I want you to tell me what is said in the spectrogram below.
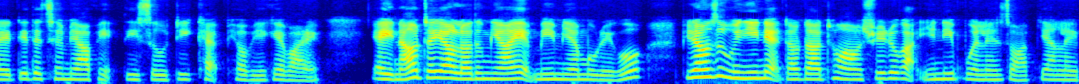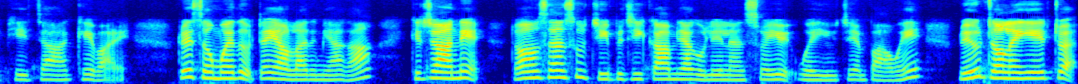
လည်းတည်တချင်းများဖြင့်တီဆိုတီးခတ်ဖျော်ဖြေခဲ့ပါတယ်။အဲဒီနောက်တက်ရောက်လာသူများရဲ့မေးမြန်းမှုတွေကိုပြည်ထောင်စုဝန်ကြီးနဲ့ဒေါက်တာထွန်းအောင်ရွှေတို့ကယင်းနှီးပွင့်လင်းစွာပြန်လည်ဖြေကြားခဲ့ပါတယ်။တွေ့ဆုံပွဲသို့တက်ရောက်လာသူများကဂီတာနဲ့ဒေါအောင်ဆန်းစုကြည်ပကြီးကားများကိုလေလံဆွဲ၍ဝယ်ယူခြင်းပါဝင်နယူးဒေါ်လာရေးအတွက်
